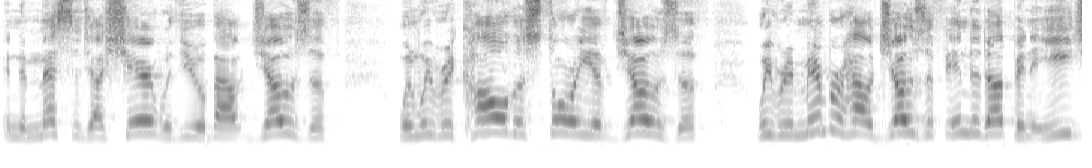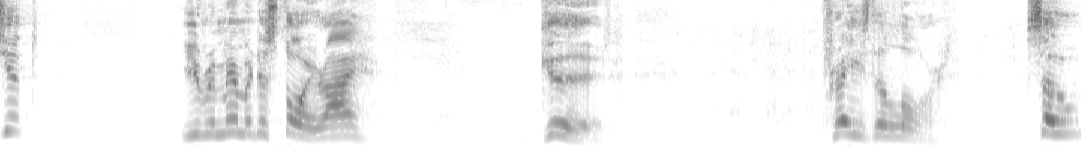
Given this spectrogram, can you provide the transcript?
and the message I shared with you about Joseph, when we recall the story of Joseph, we remember how Joseph ended up in Egypt you remember the story, right? Good. Praise the Lord. So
